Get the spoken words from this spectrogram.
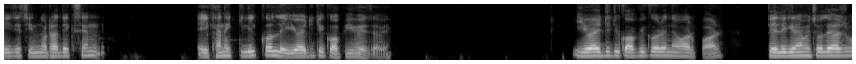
এই যে চিহ্নটা দেখছেন এইখানে ক্লিক করলে ইউআইডিটি কপি হয়ে যাবে। ইউআইডিটি কপি করে নেওয়ার পর টেলিগ্রামে চলে আসব।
